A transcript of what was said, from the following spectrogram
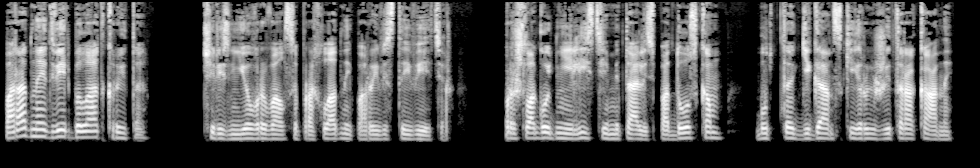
Парадная дверь была открыта. Через нее врывался прохладный порывистый ветер. Прошлогодние листья метались по доскам, будто гигантские рыжие тараканы,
